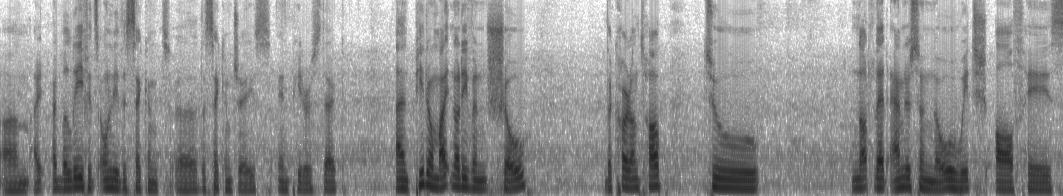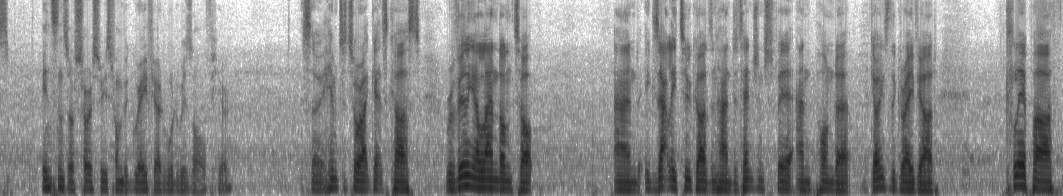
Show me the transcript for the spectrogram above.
Um, I, I believe it's only the second uh, the second Jace in Peter's deck, and Peter might not even show the card on top to not let Anderson know which of his instants or sorceries from the graveyard would resolve here. So Hymn to Tourach gets cast, revealing a land on top, and exactly two cards in hand: Detention Sphere and Ponder, going to the graveyard. Clear path.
